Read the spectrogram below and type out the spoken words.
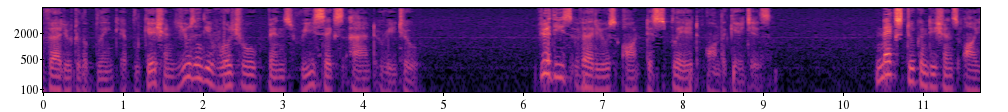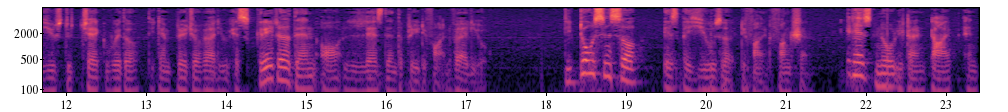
value to the Blynk application using the virtual pins V6 and V2. Where these values are displayed on the gauges. Next two conditions are used to check whether the temperature value is greater than or less than the predefined value. The door sensor is a user-defined function. It has no return type and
